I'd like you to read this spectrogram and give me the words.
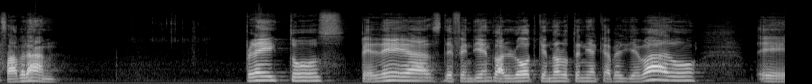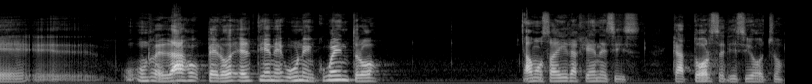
Sabrán. Pleitos, peleas, defendiendo a Lot que no lo tenía que haber llevado. Eh, eh, un relajo, pero él tiene un encuentro. Vamos a ir a Génesis 14, 18.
